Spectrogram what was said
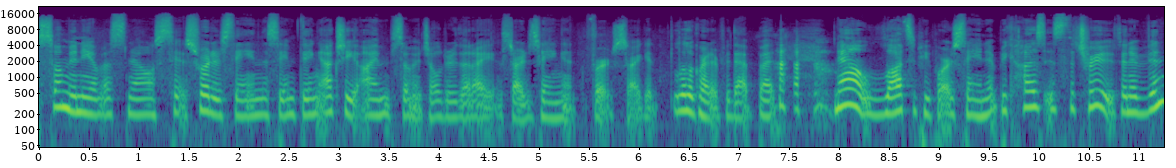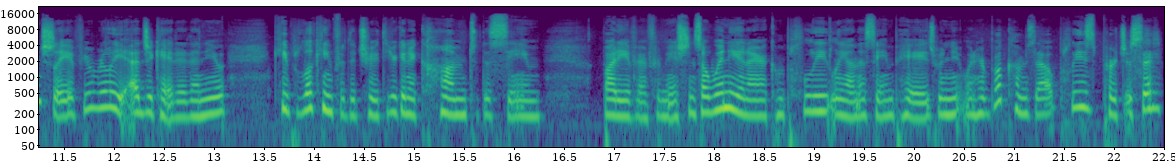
so many of us now sort of saying the same thing. Actually, I'm so much older that I started saying it first, so I get a little credit for that. But now lots of people are saying it because it's the truth. And eventually, if you're really educated and you keep looking for the truth, you're going to come to the same body of information. So Wendy and I are completely on the same page. When when her book comes out, please purchase it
